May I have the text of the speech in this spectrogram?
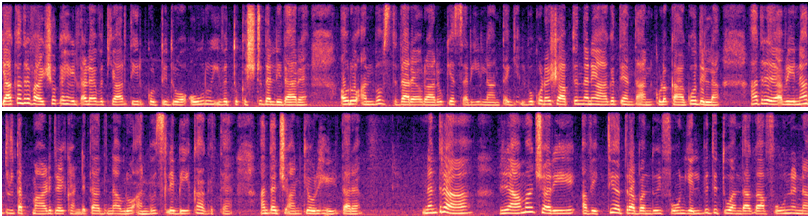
ಯಾಕಂದರೆ ವೈಶೋಕ ಹೇಳ್ತಾಳೆ, ಅವತ್ತು ಯಾರು ತೀರ್ಪು ಕೊಟ್ಟಿದ್ರು, ಅವರು ಇವತ್ತು ಕಷ್ಟದಲ್ಲಿದ್ದಾರೆ. ಅವರು ಅನುಭವಿಸ್ತಿದ್ದಾರೆ, ಅವ್ರ ಆರೋಗ್ಯ ಸರಿ ಇಲ್ಲ ಅಂತ. ಗೆಲುವು ಕೂಡ ಶಾಪದಿಂದನೇ ಆಗುತ್ತೆ ಅಂತ ಅನ್ಕೊಳಕ್ಕಾಗೋದಿಲ್ಲ ಆದರೆ ಅವ್ರು ಏನಾದರೂ ತಪ್ಪು ಮಾಡಿದರೆ ಖಂಡಿತ ಅದನ್ನು ಅವರು ಅನುಭವಿಸ್ಲೇಬೇಕಾಗತ್ತೆ ಅಂತ ಜಾನಕಿ ಅವರು ಹೇಳ್ತಾರೆ. ನಂತರ ರಾಮಾಚಾರಿ ಆ ವ್ಯಕ್ತಿ ಹತ್ರ ಬಂದು ಈ ಫೋನ್ ಎಲ್ಲಿ ಬಿದ್ದಿತ್ತು ಅಂದಾಗ ಫೋನನ್ನು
